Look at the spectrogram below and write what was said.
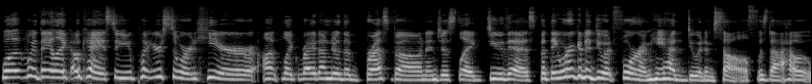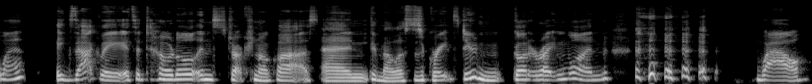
Well, were they like, okay, so you put your sword here, on, like right under the breastbone, and just like do this, but they weren't going to do it for him. He had to do it himself. Was that how it went? Exactly. It's a total instructional class. And Gemellus is a great student, got it right in one. wow.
